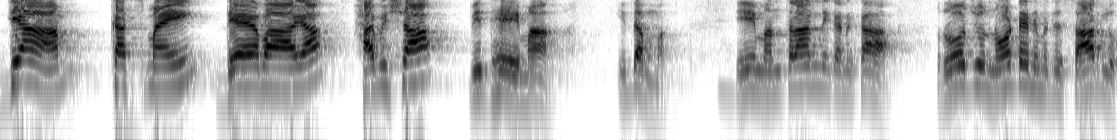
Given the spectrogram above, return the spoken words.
ద్యాం కస్మై దేవాయ హవిష విధేమ. ఇదమ్మ. ఈ మంత్రాన్ని కనుక రోజు నూట ఎనిమిది సార్లు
